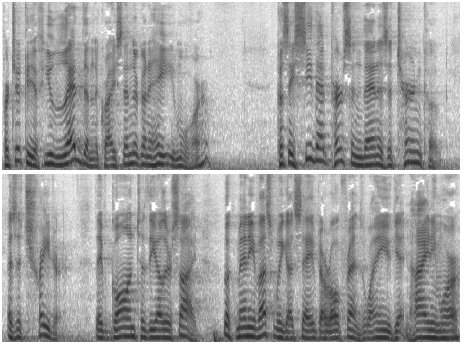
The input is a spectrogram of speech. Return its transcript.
particularly if you led them to Christ, then they're going to hate you more because they see that person then as a turncoat, as a traitor. They've gone to the other side. Look, many of us, when we got saved, are old friends. Why aren't you getting high anymore?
